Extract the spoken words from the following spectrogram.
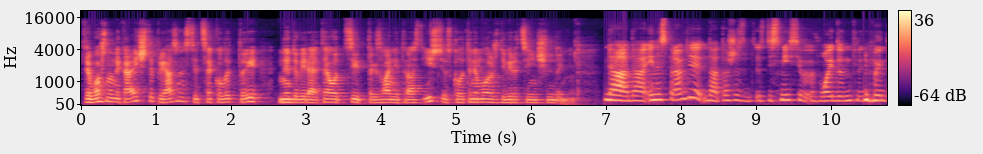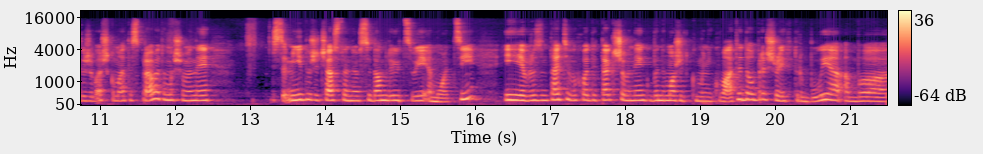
тривожно уникаючи прив'язаності, це коли ти не довіряєш. Це от ці так звані trust issues, коли ти не можеш довіритися іншій людині. Да, да. І насправді да, теж з dismissive avoidant людьми дуже важко мати справу, тому що вони самі дуже часто не усвідомлюють свої емоції. І в результаті виходить так, що вони якби не можуть комунікувати добре, що їх турбує, або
